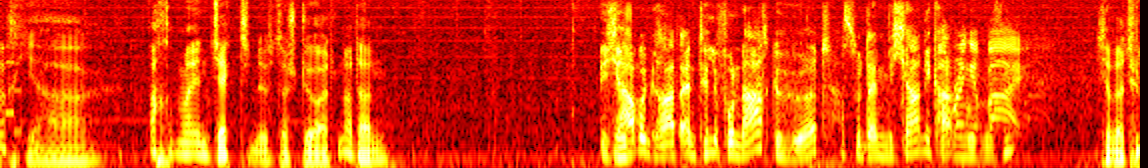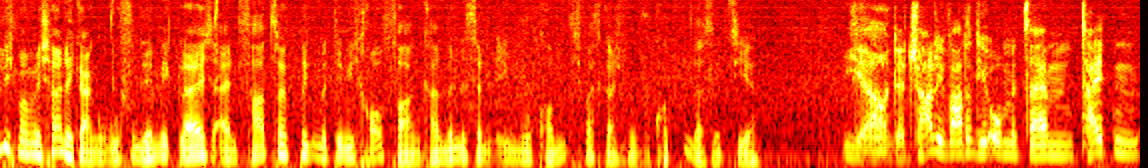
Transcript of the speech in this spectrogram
Ach ja. Ach, mein Injection ist zerstört. Na dann. Ich habe gerade ein Telefonat gehört. Hast du deinen Mechaniker angerufen? Ich habe natürlich mal einen Mechaniker angerufen, der mir gleich ein Fahrzeug bringt, mit dem ich rauffahren kann, wenn es dann irgendwo kommt. Ich weiß gar nicht, wo wo kommt denn das jetzt hier? Ja, und der Charlie wartet hier oben mit seinem Titan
